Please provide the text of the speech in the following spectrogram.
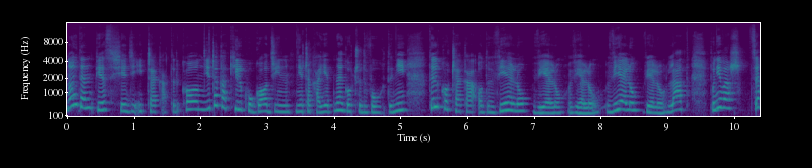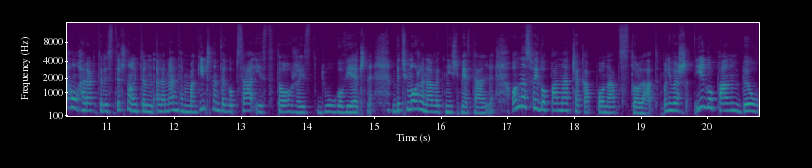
No i ten pies siedzi i czeka, tylko nie czeka kilku godzin, nie czeka jednego czy dwóch dni, tylko czeka od wielu, wielu, wielu, wielu, wielu lat, ponieważ cechą charakterystyczną i tym elementem magicznym tego psa jest to, że jest długowieczny, być może nawet nieśmiertelny. On na swojego pana czeka ponad 100 lat, ponieważ jego pan był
